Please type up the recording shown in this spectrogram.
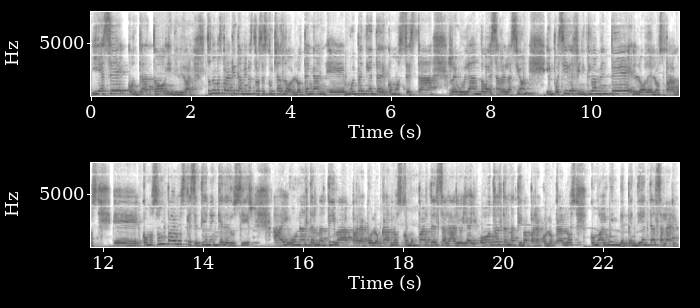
y ese contrato individual. Entonces, nada más para que también nuestros escuchas lo, lo tengan eh, muy pendiente de cómo se está regulando esa relación. Y pues sí, definitivamente lo de los pagos. Eh, como son pagos que se tienen que deducir, hay una alternativa para colocarlos como parte del salario y hay otra alternativa para colocarlos como algo independiente al salario.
